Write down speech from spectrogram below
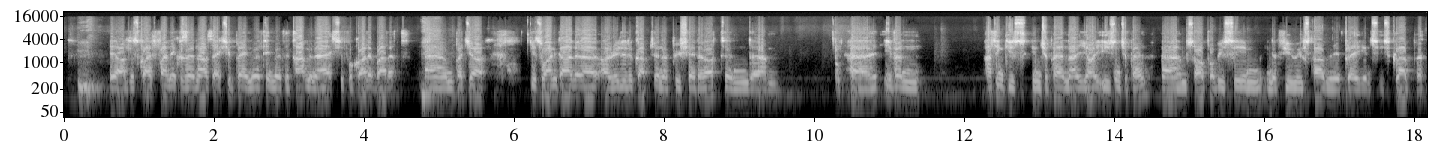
yeah, it was quite funny because then I was actually playing with him at the time, and I actually forgot about it. Um, but yeah, he's one guy that I, I, really look up to and appreciate a lot, and um, uh, even. I think he's in Japan now. Yeah, he's in Japan. Um, so I'll probably see him in a few weeks' time when we play against his club. But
